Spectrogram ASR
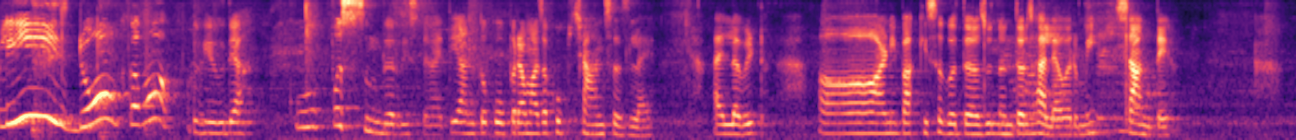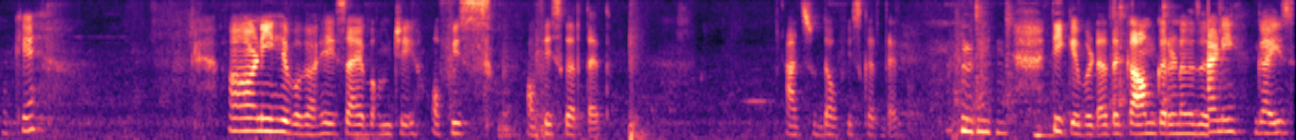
प्लीज डोंट कम घेऊ द्या खूपच सुंदर दिसते माहिती आणि तो कोपरा माझा खूप छान सजला आहे आय लव इट आणि बाकी सगळं तर अजून नंतर झाल्यावर मी सांगते. ओके आणि हे बघा हे साहेब आमचे ऑफिस ऑफिस करतायत. आजसुद्धा ऑफिस करतायत. ठीक आहे बट आता काम करणं जर आणि गाईज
